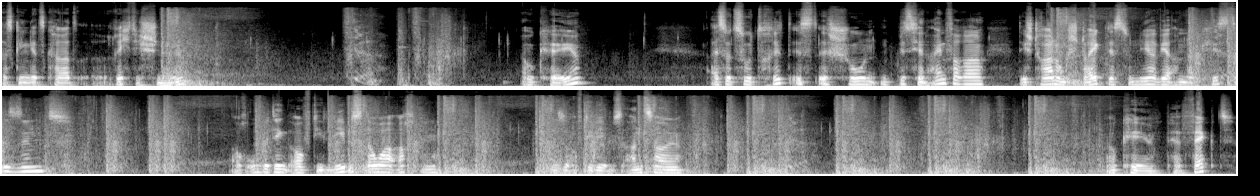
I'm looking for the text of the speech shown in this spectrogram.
das ging jetzt gerade richtig schnell. Okay. Also zu dritt ist es schon ein bisschen einfacher. Die Strahlung steigt, desto näher wir an der Kiste sind. Auch unbedingt auf die Lebensdauer achten. Also auf die Lebensanzahl. Okay, perfekt.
